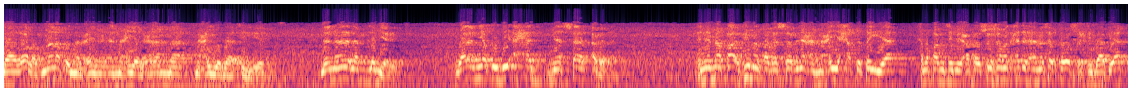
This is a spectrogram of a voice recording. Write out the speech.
لا غلط. ما نقول إن المعيه العامة معيه ذاتية. لأن هذا لم لم يرد. ولم يقل بأحد من السلف ابدا. إنما قال في من قال السلف نعم معيه حقيقية كما قال ابن تيمية العقل ثم تحدث عن مسألة التوسع في بابها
